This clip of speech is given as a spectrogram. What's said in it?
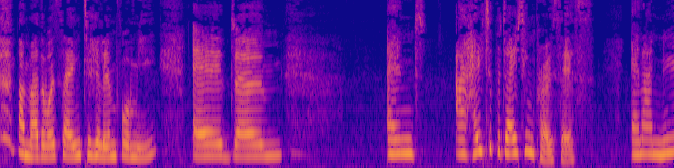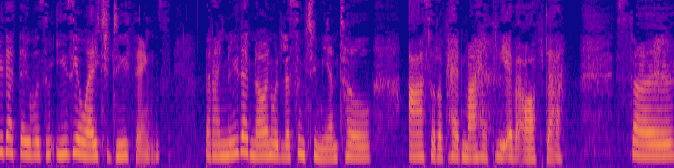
My mother was saying to him for me. And, um, and I hated the dating process. And I knew that there was an easier way to do things, but I knew that no one would listen to me until I sort of had my happily ever after. So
